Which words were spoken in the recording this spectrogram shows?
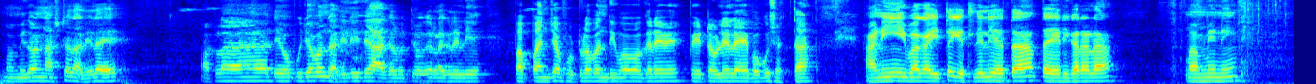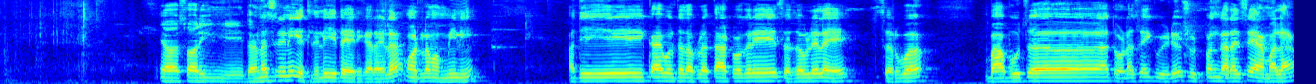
मम्मीजवळ नाश्ता झालेला आहे. आपला देवपूजा पण झालेली आहे ते अगरबत्ती वगैरे लागलेली आहे. पप्पांच्या फोटोला पण दिवा वगैरे पेटवलेला आहे बघू शकता. आणि बघा इथं घेतलेली आहे आता तयारी करायला मम्मीनी. सॉरी धनश्रीने घेतलेली ही तयारी करायला. म्हटलं मम्मीनी. आधी काय बोलतात आपलं ताट वगैरे सजवलेलं आहे सर्व. बाबूचं थोडासा एक व्हिडिओ शूट पण करायचं आहे आम्हाला.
